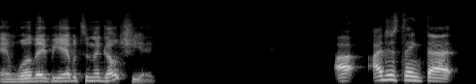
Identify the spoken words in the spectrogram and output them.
and will they be able to negotiate? I I just think that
